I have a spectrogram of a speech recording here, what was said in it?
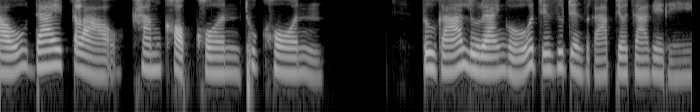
าได้กล่าวคำขอบคุณทุกคน သူကလူတိုင်းကိုကျေးဇူးတင်စကားပြောကြားခဲ့တယ်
